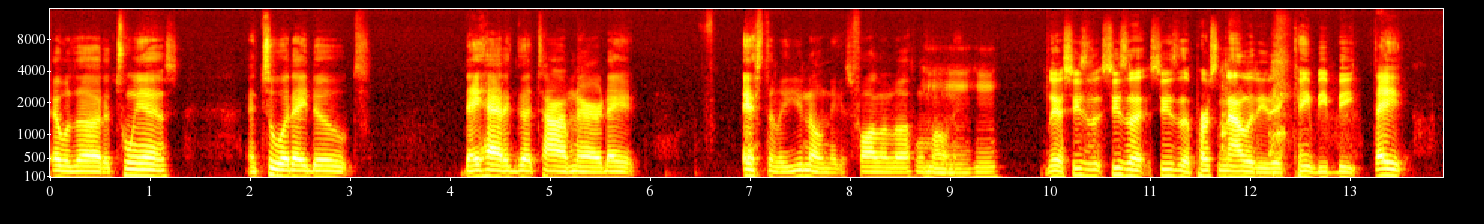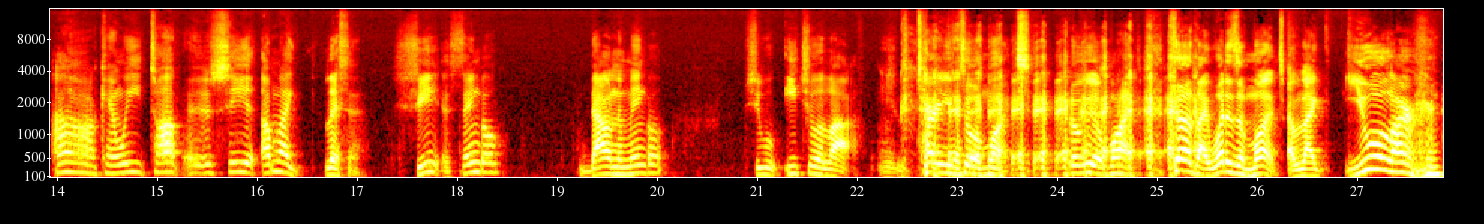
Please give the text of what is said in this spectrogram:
It was uh the twins and two of they dudes. They had a good time there. They instantly, you know, niggas fall in love with Moni. Mhm. Yeah, she's a she's a she's a personality that can't be beat. they oh can we talk? Is she i'm like listen she is single down to mingle. She will eat you alive turn you into a munch. It'll be a munch. Cuz like what is a munch? I'm like you will learn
